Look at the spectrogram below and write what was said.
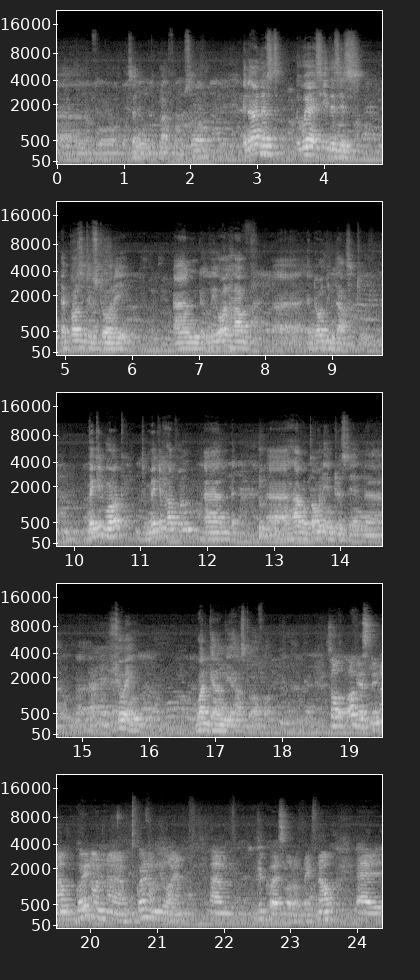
uh, for setting up the platform. So, in earnest, the way I see this is a positive story and we all have uh, a daunting task to make it work, to make it happen, and uh, have a common interest in uh, showing what Gambia has to offer. So obviously now going on uh, going on the line um, requires a lot of things. Now, uh,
